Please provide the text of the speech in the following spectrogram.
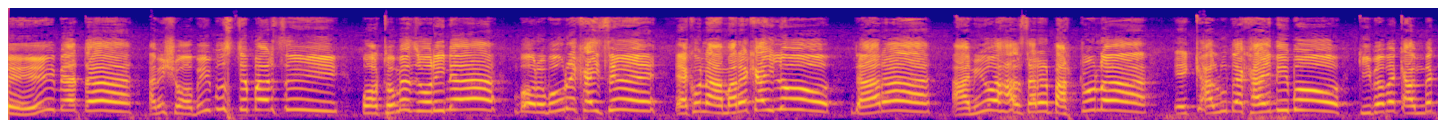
এই বেটা, আমি সবই বুঝতে পারছি। প্রথমে জরি না বড় বউরে খাইছে, এখন আমারে খাইলো। দাঁড়া, আমিও হালসারের পাত্র না, এই কালু দেখাই দিব, কীভাবে কামব্যাক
